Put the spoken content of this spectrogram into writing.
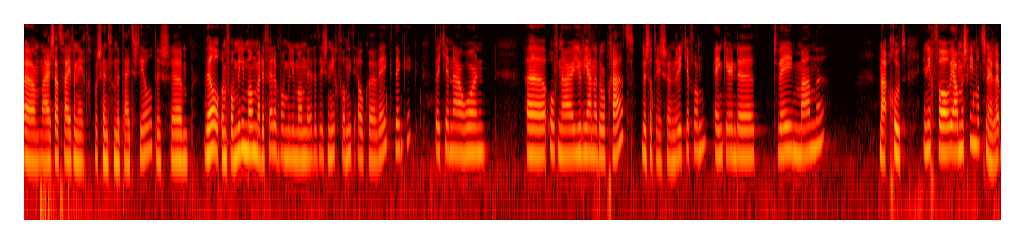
Um, nou, hij staat 95% van de tijd stil. Dus um, wel een familieman, maar de verre familieman, hè, dat is in ieder geval niet elke week, denk ik. Dat je naar Hoorn uh, of naar Julianadorp gaat. Dus dat is een ritje van één keer in de twee maanden. Nou goed, in ieder geval, ja, misschien wat sneller,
